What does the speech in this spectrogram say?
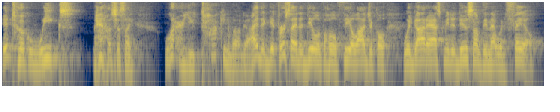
It took weeks. Man, I was just like, what are you talking about, God? I had to get first I had to deal with the whole theological, would God ask me to do something that would fail?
